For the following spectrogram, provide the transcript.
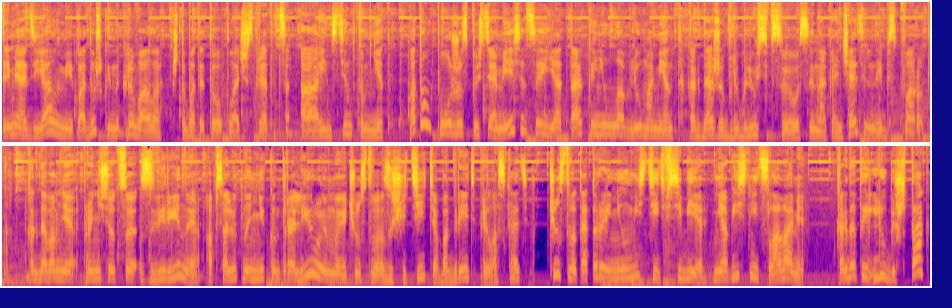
Тремя одеялами и подушкой накрывала, чтобы от этого плача спрятаться, а инстинктом нет. Потом позже, спустя месяцы, я так и не уловлю момент, когда же влюблюсь в своего сына окончательно и бесповоротно. Когда во мне пронесется звериное, абсолютно неконтролируемое чувство защитить, обогреть, приласкать. Чувство, которое не уместить в себе, не объяснить словами, когда ты любишь так,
